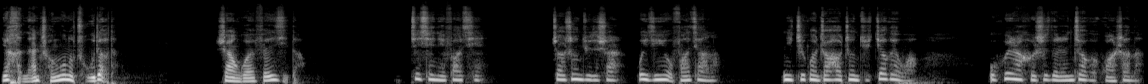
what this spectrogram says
也很难成功的除掉他。上官分析道：“这些你放心，找证据的事儿我已经有方向了，你只管找好证据交给我，我会让合适的人交给皇上的。”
